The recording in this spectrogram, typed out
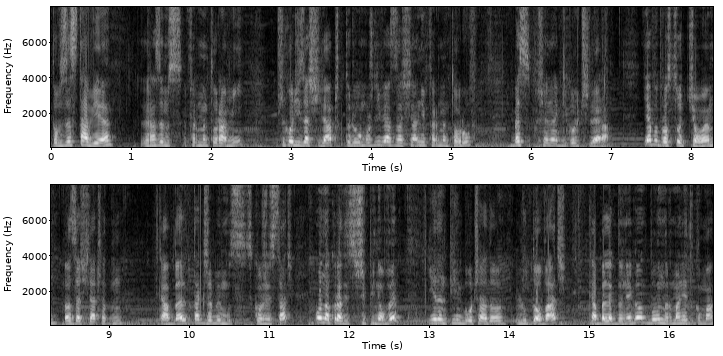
to w zestawie razem z fermentorami przychodzi zasilacz, który umożliwia zasilanie fermentorów bez posiadania glicol chillera. Ja po prostu odciąłem od zasilacza ten kabel, tak żeby móc skorzystać, bo on akurat jest trzypinowy. Jeden pin było trzeba dolutować, kabelek do niego, bo on normalnie tylko ma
